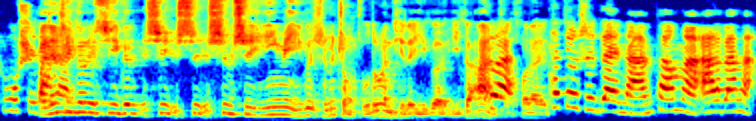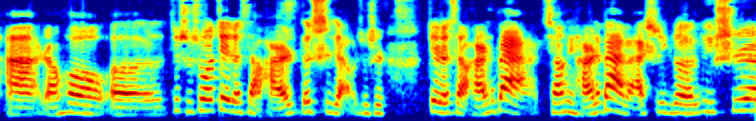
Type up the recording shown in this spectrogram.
故事好像是一个是一个是是是不是因为一个什么种族的问题的一个一个案子？后来他就是在南方嘛，阿拉巴马，然后呃，就是说这个小孩的视角，就是这个小孩他爸，小女孩的爸爸是一个律师，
